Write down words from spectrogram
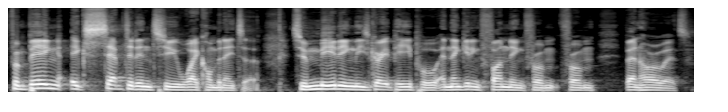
from being accepted into Y Combinator to meeting these great people and then getting funding from from Ben Horowitz?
